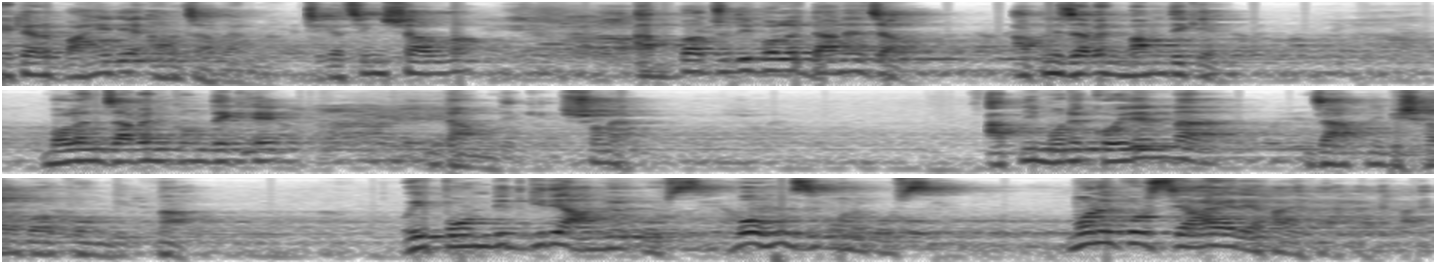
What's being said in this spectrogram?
এটার বাহিরে আর যাবেন না। ঠিক আছে, ইনশাআল্লাহ? আব্বা যদি বলে, ডানে যাও। আপনি যাবেন বাম দিকে। বলেন, যাবেন কোন দিকে? ডান দিকে। শোনেন, আপনি মনে করিলেন না যে আপনি বিশাল বড় পণ্ডিত। না। ওই পণ্ডিতগিরি আমিও করছি, বহু জীবনে করছি। মনে করছি হায় রে, হায় হায় হায় হায়।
